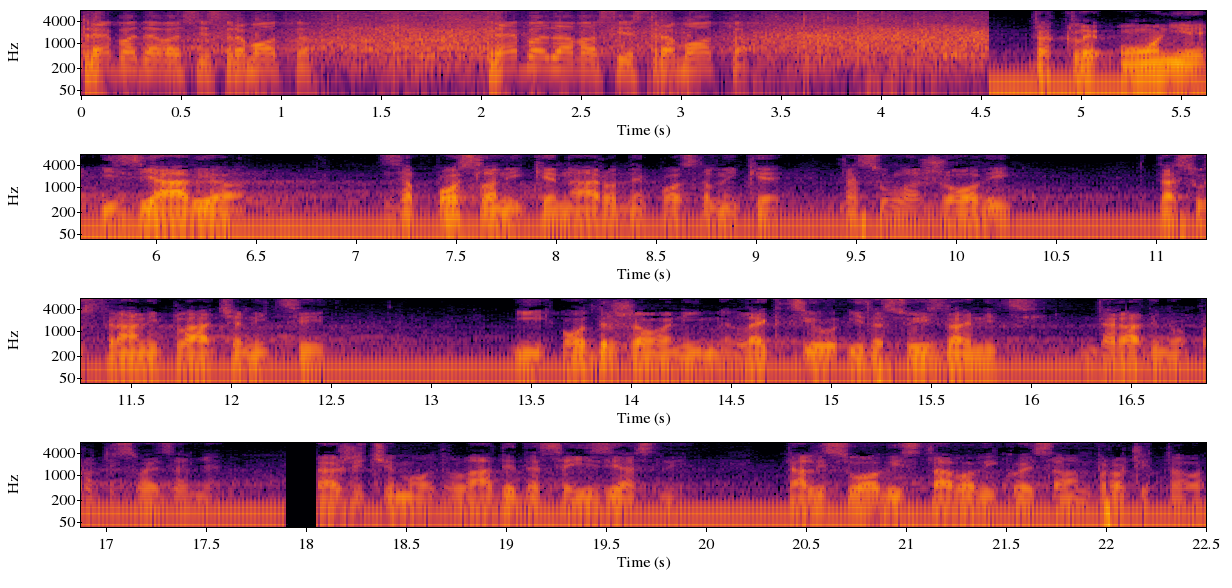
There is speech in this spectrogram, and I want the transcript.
Treba da vas je sramota. Treba da vas je sramota. Dakle, on je izjavio za poslanike, narodne poslanike, da su lažovi, da su strani plaćanici i održao im lekciju i da su izdajnici, da radimo protiv svoje zemlje. Tražit ćemo od vlade da se izjasni Da li su ovi stavovi koje sam vam pročitao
